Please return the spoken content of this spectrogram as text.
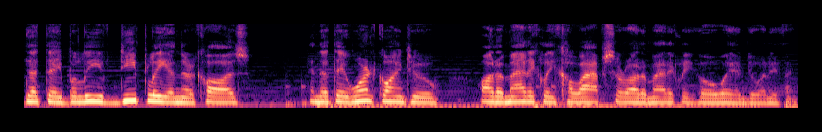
that they believed deeply in their cause, and that they weren't going to automatically collapse or automatically go away and do anything.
